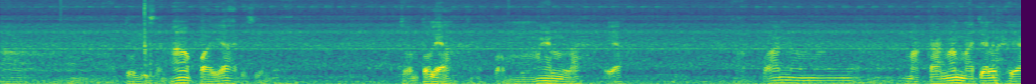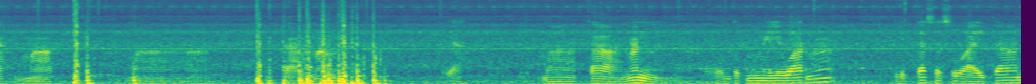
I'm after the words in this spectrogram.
Nah, tulisan apa ya di sini? Contoh ya permen lah ya. Apa namanya? Makanan aja lah ya mak makanan ya makanan untuk memilih warna kita sesuaikan.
